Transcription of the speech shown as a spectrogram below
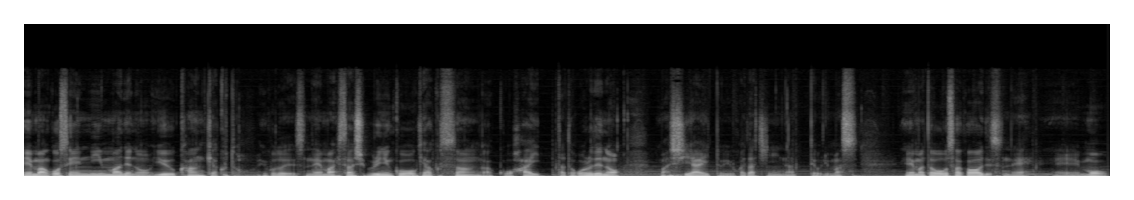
えー、まあ、5000人までの有観客ということでですね、まあ、久しぶりにこうお客さんがこう入ったところでの、まあ、試合という形になっております。えまた大阪はですね、えも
